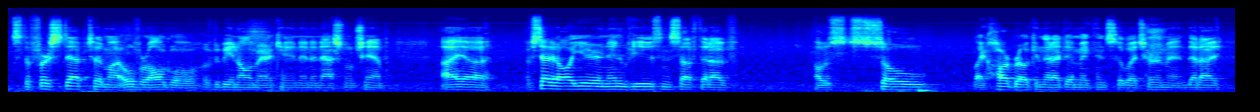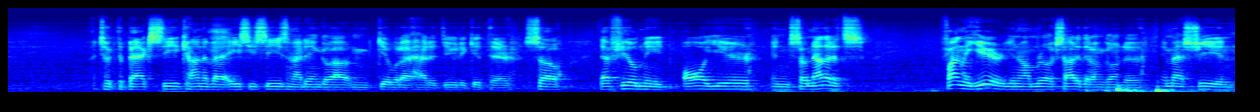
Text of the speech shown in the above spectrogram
It's the first step to my overall goal of to be an All-American and a national champ. I, uh, I've said it all year in interviews and stuff that I've, I was so like heartbroken that I didn't make the NCAA tournament that I I took the back seat kind of at ACCs and I didn't go out and get what I had to do to get there. So that fueled me all year. And so now that it's finally here, you know, I'm real excited that I'm going to MSG and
